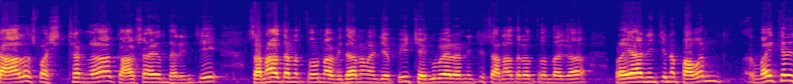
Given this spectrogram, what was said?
చాలా స్పష్టంగా కాషాయం ధరించి సనాతనత్వం నా విధానం అని చెప్పి చెగువేర నుంచి సనాతనత్వం దాకా ప్రయాణించిన పవన్ వైఖరి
